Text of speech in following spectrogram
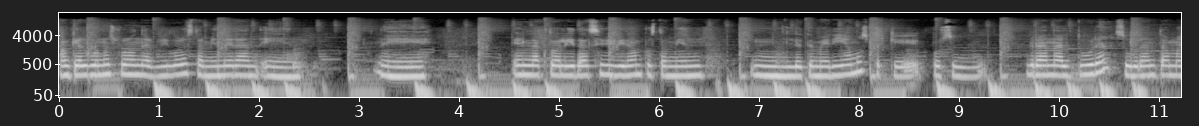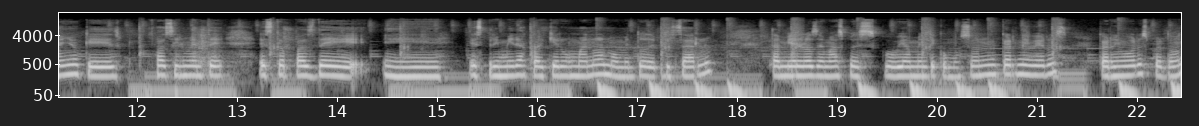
Aunque algunos fueron herbívoros, también eran eh, en la actualidad si vivieran pues también mm, le temeríamos porque por su gran altura, su gran tamaño que es fácilmente es capaz de eh, exprimir a cualquier humano al momento de pisarlo. También los demás, pues obviamente como son carnívoros, carnívoros, perdón,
